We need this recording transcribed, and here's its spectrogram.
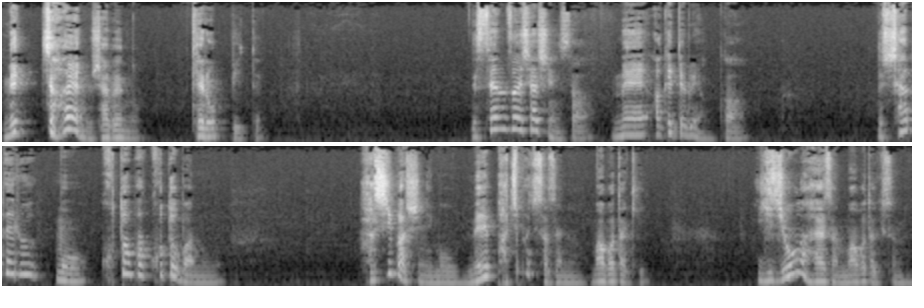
めっちゃ早いの喋んの。ケロッピーって。で潜在写真さ目開けてるやんか。で喋るもう言葉言葉の端々にもう目パチパチさせるのよ。まばたき。異常な速さのまばたきするのよ。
